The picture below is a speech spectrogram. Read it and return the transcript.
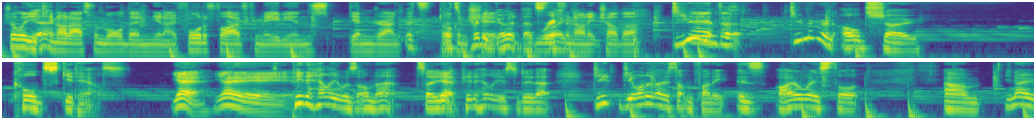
surely you Yeah. cannot ask for more than you know four to five comedians getting drunk, That's that's talking pretty shit, good. That's riffing like. on each other. Do you Yeah, remember? Do you remember an old show called Skithouse? Yeah, yeah, yeah, yeah. yeah. Peter Hellier was on that. So yeah, Yeah. Peter Hellier used to do that. Do you, do you want to know something funny? Is I always thought, um, you know,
